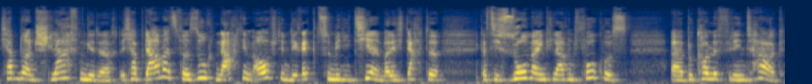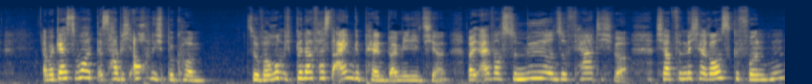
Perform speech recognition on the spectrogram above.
ich habe nur an Schlafen gedacht. Ich habe damals versucht, nach dem Aufstehen direkt zu meditieren, weil ich dachte, dass ich so meinen klaren Fokus äh, bekomme für den Tag. Aber guess what? Das habe ich auch nicht bekommen. So, warum? Ich bin da fast eingepennt beim Meditieren, weil ich einfach so müde und so fertig war. Ich habe für mich herausgefunden,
